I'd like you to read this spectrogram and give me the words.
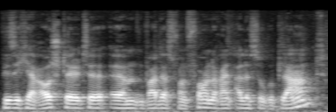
Wie sich herausstellte, ähm, war das von vornherein alles so geplant.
